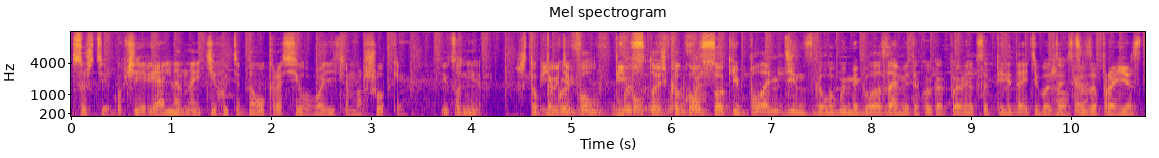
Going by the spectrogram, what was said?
слушайте, вообще реально найти хоть одного красивого водителя маршрутки? И то не Чтоб такой beautifulpeople.com. выс- высокий блондин с голубыми глазами, такой как повернется, передайте, пожалуйста, такая- за проезд.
